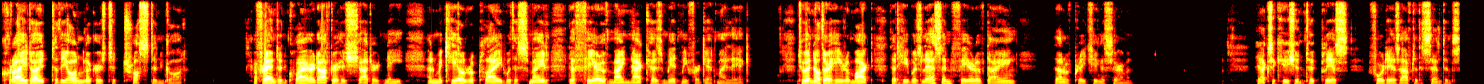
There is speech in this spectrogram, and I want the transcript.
cried out to the onlookers to trust in God. A friend inquired after his shattered knee, and McKail replied with a smile, The fear of my neck has made me forget my leg. To another he remarked that he was less in fear of dying than of preaching a sermon. The execution took place four days after the sentence,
